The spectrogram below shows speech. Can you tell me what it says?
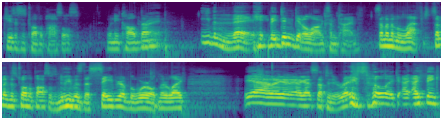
Jesus' twelve apostles when he called them Right. even they they didn't get along sometimes. Some of them left. Some of his twelve apostles knew he was the savior of the world, and they're like, "Yeah, I, I got stuff to do." Right? So, like, I, I think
